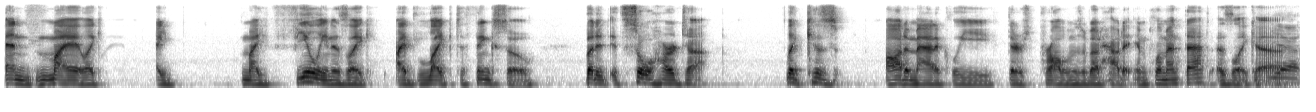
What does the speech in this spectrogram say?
And my like i my feeling is like i'd like to think so but it, it's so hard to like because automatically there's problems about how to implement that as like a yeah.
